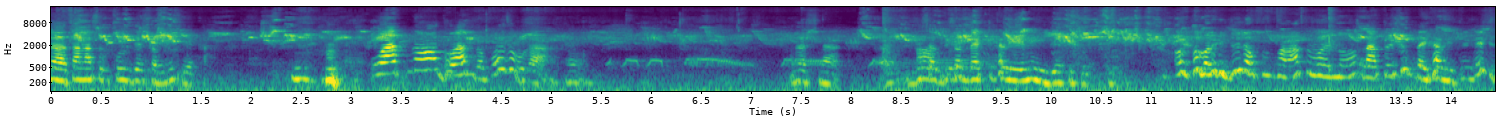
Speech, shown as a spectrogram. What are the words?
না চানাচুর ফুল দিয়ে সব মিশিয়ে খা। ওয়াত ন ধোয়াত ন পড়ে যাব গা। যাস না দেখতে খালি এনেই দিয়ে কিছু না? তুই শুধু তাই খাবি তুই বেশি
